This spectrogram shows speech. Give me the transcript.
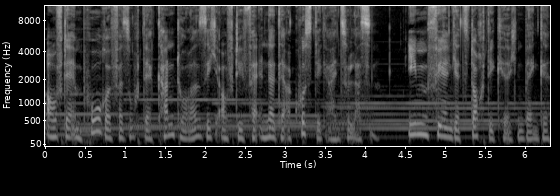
Auf der Empore versucht der Kantor, sich auf die veränderte Akustik einzulassen. Ihm fehlen jetzt doch die Kirchenbänke.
